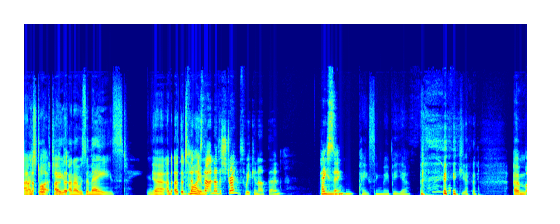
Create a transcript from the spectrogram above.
I stalked at you, the- and I was amazed. yeah and at the Is time is that another strength we can add then? Pacing. Mm, pacing, maybe, yeah. yeah. Um,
